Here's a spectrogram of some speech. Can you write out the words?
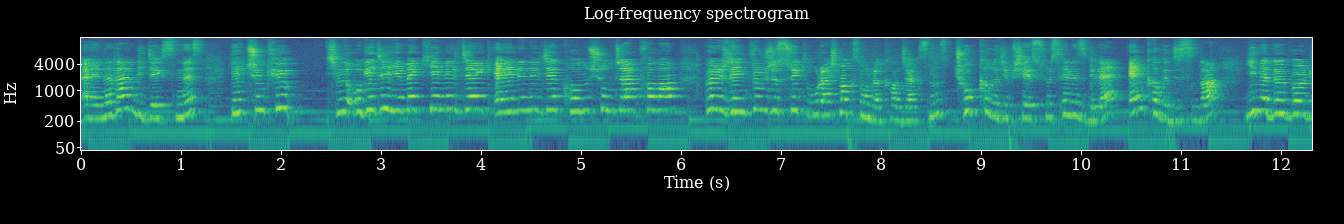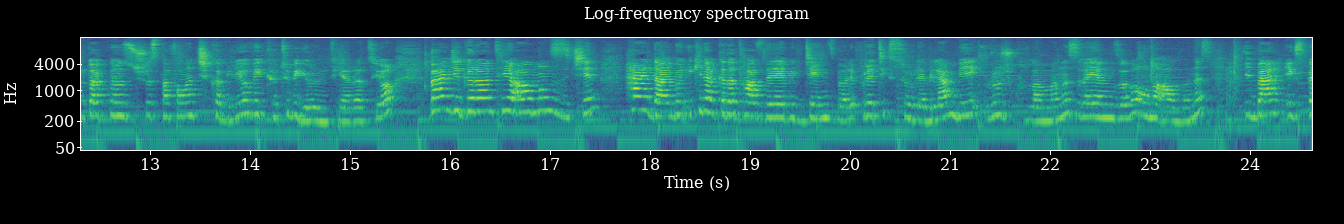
Ee, neden diyeceksiniz? Ya çünkü Şimdi o gece yemek yenilecek, eğlenilecek, konuşulacak falan. Böyle renkli rujla sürekli uğraşmak zorunda kalacaksınız. Çok kalıcı bir şey sürseniz bile en kalıcısı da yine de böyle dudaklarınız şurasına falan çıkabiliyor ve kötü bir görüntü yaratıyor. Bence garantiye almanız için her daim böyle 2 dakikada tazeleyebileceğiniz böyle pratik sürülebilen bir ruj kullanmanız ve yanınıza da onu almanız. Ben XP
